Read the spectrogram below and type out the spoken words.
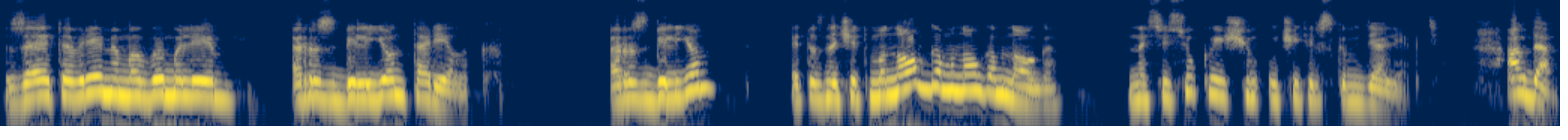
За это время мы вымыли разбельон тарелок. Разбельон — это значит много-много-много на сисюкающем учительском диалекте. Ах да,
